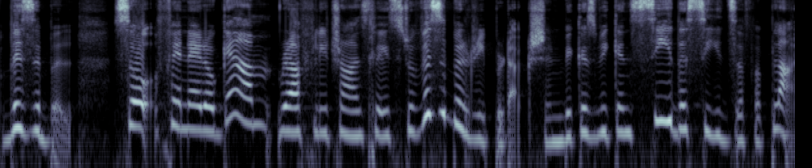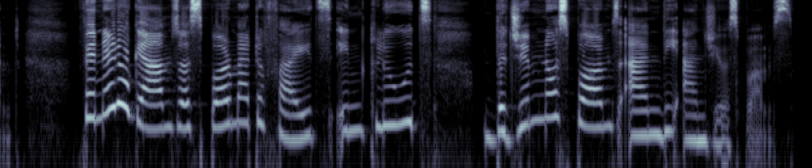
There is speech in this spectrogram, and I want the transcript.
visible. So phanerogam roughly translates to visible reproduction because we can see the seeds of a plant. Phanerogams or spermatophytes includes the gymnosperms and the angiosperms.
